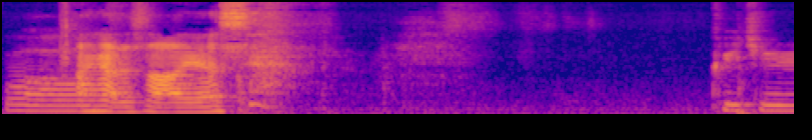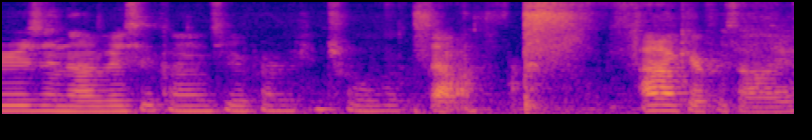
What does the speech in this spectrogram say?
Well, I got this all, yes. creatures and non-basic lands your opponent control. That one. I don't care for Thalia.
